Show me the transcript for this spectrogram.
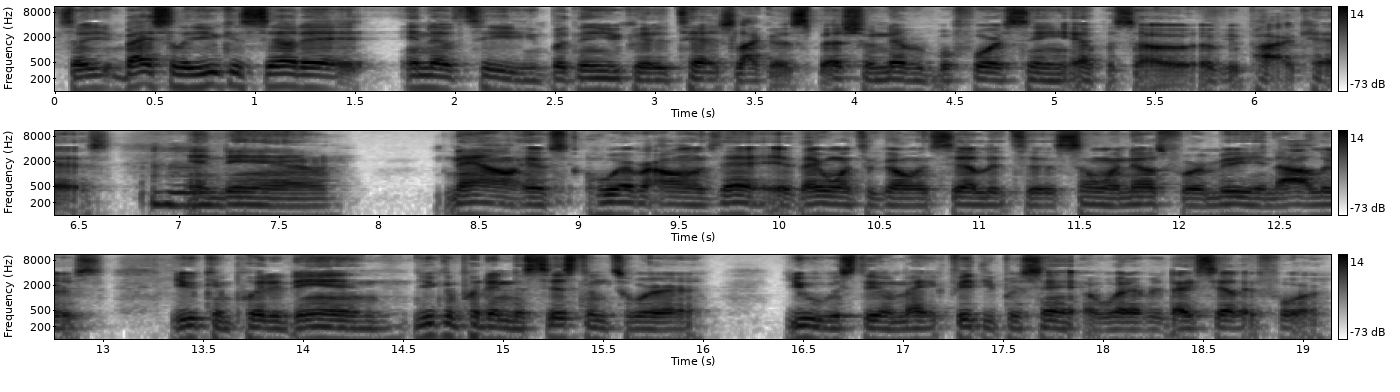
so basically you could sell that NFT, but then you could attach like a special never before seen episode of your podcast. Mm-hmm. And then now if whoever owns that, if they want to go and sell it to someone else for a million dollars, you can put it in, you can put it in the system to where you would still make 50% or whatever they sell it for.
